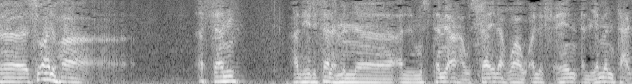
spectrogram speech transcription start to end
أه سؤالها الثاني هذه رسالة من آه، المستمعة أو السائلة واو ألف عين اليمن تعز.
